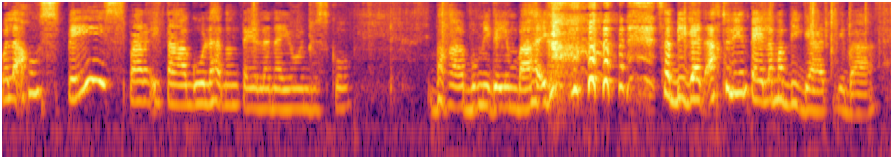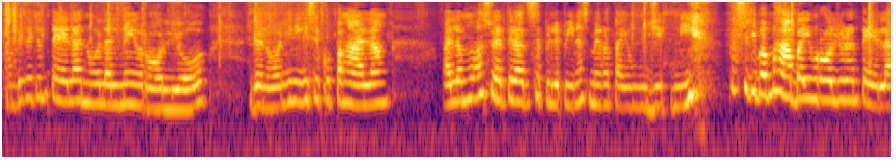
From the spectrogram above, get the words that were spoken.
wala akong space para itago lahat ng tela na yun. Diyos ko, baka bumigay yung bahay ko. sa bigat. Actually, yung tela mabigat, di ba? Mabigat yung tela, no? Lalo na yung rolyo. Ganon. Iniisip ko pa nga lang, alam mo, ang swerte natin sa Pilipinas, meron tayong jeepney. Kasi di ba mahaba yung rolyo ng tela.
